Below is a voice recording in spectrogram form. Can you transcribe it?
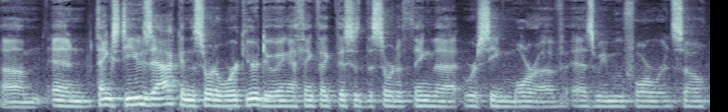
Um, and thanks to you, Zach, and the sort of work you're doing, I think like this is the sort of thing that we're seeing more of as we move forward. So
